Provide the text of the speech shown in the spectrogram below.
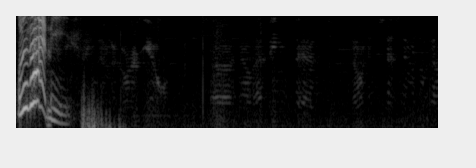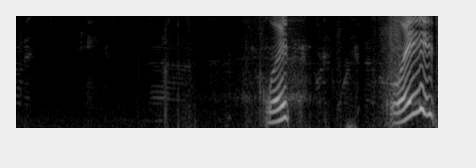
What does that mean? What? What?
